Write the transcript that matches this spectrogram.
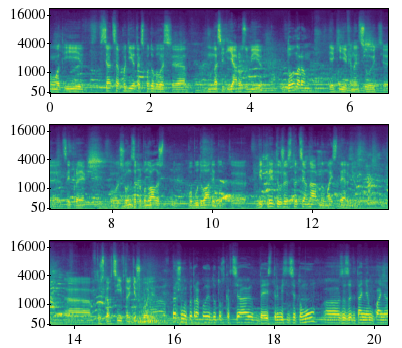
От, і вся ця подія так сподобалась, е, наскільки я розумію, донорам, які фінансують е, цей проект. От, що вони запропонували ну, побудувати тут, е, відкрити вже стаціонарну майстерню е, в Трускавці, в третій школі. Вперше ми потрапили до Трускавця десь три місяці тому е, за завітанням паня,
